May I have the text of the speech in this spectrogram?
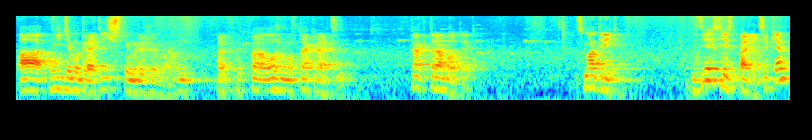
а, недемократическим режимом, предположим, автократией. Как это работает? Смотрите, здесь есть политики,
